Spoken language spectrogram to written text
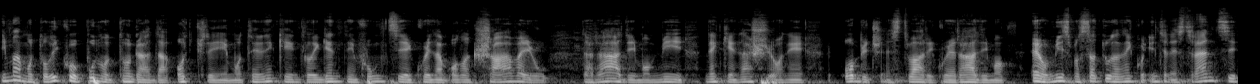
Imamo toliko puno toga da otkrijemo te neke inteligentne funkcije koje nam olakšavaju da radimo mi neke naše one obične stvari koje radimo. Evo, mi smo sad tu na nekoj internet stranici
